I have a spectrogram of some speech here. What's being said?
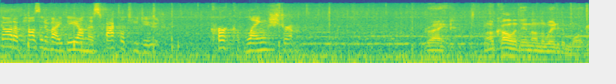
got a positive ID on this faculty dude, Kirk Langstrom. Right. I'll call it in on the way to the morgue.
